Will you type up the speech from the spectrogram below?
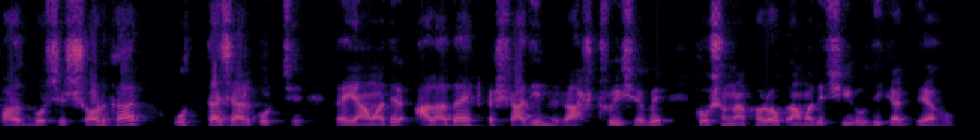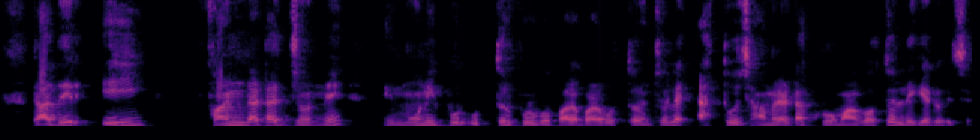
ভারতবর্ষের সরকার অত্যাচার করছে। তাই আমাদের আলাদা একটা স্বাধীন রাষ্ট্র হিসেবে ঘোষণা করক, আমাদের সেই অধিকার দেওয়া হোক। তাদের এই ফান্ডাটার জন্য এই মণিপুর, উত্তর পূর্ব পার- পার্বত্য অঞ্চলে এত ঝামেলাটা ক্রমাগত লেগে রয়েছে।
